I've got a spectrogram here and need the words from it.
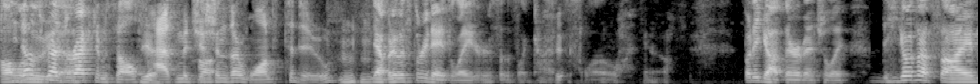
He does resurrect himself Yeah. as magicians are wont to do. Mhm. Yeah, but it was three days later, so it's like kind of slow, you know. But he got there eventually. He goes outside,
